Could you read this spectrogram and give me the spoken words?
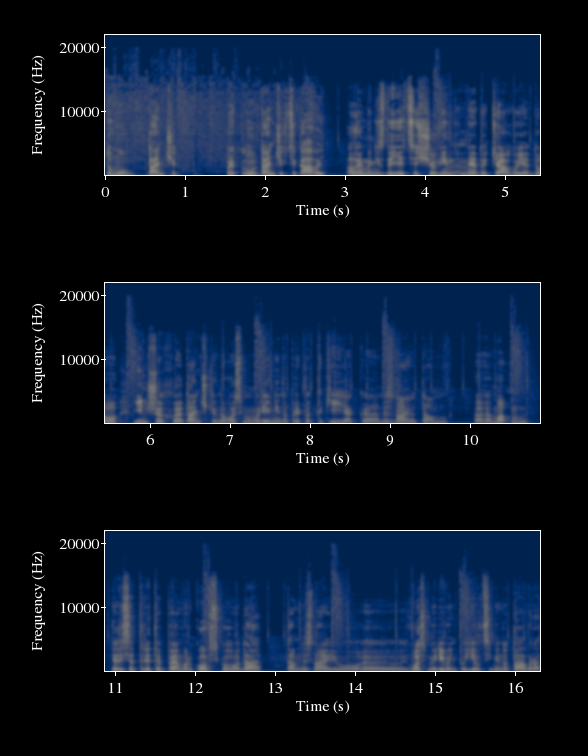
Тому танчик, ну, танчик цікавий, але мені здається, що він не дотягує до інших е, танчиків на восьмому рівні, наприклад, такі, як е, не знаю, там е, ма- м, 53 ТП Марковського, да? там не знаю, е, восьмий рівень по гілці Мінотавра.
